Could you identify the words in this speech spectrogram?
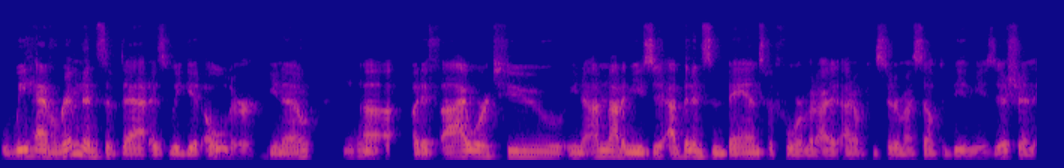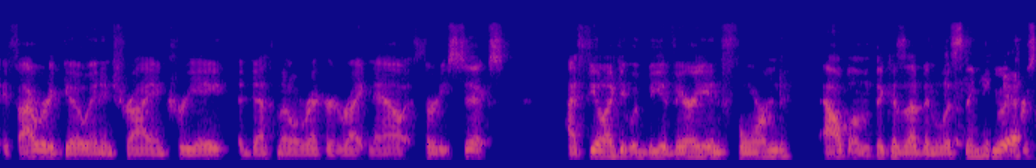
we have remnants of that as we get older, you know? Mhm. Uh, but if I were to, you know, I'm not a music. I've been in some bands before, but I, I don't consider myself to be a musician. If I were to go in and try and create a death metal record right now at 36, I feel like it would be a very informed album because I've been listening to Yeah. it for so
